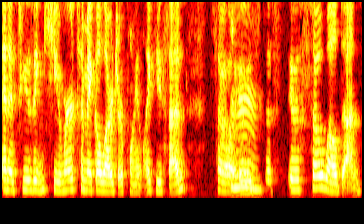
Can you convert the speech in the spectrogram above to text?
and it's using humor to make a larger point like you said so mm. it was mm. just it was so well done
